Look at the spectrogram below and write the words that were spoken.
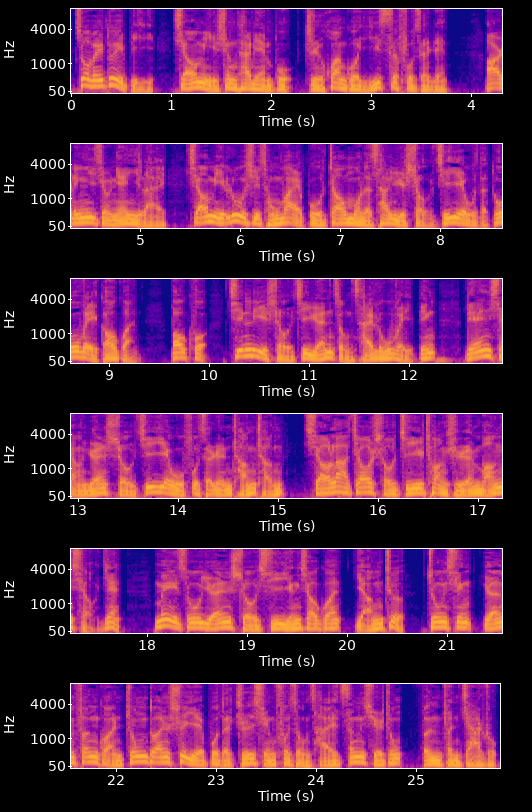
作为对比，小米生态链部只换过一次负责人。二零一九年以来，小米陆续从外部招募了参与手机业务的多位高管。包括金立手机原总裁卢伟冰、联想原手机业务负责人常成、小辣椒手机创始人王小燕、魅族原首席营销官杨浙、中兴原分管终端事业部的执行副总裁曾学忠纷纷加入。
